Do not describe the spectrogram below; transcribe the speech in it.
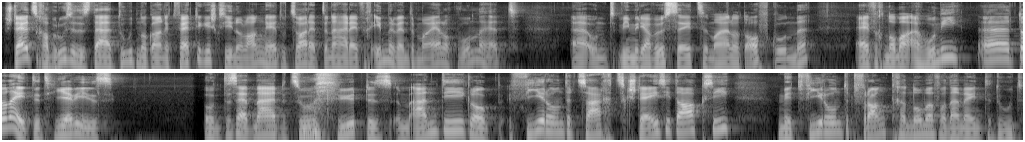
Stellt sich aber heraus, dass der Dude noch gar nicht fertig war, noch lange nicht. Und zwar hat er nachher einfach immer, wenn der Maelo gewonnen hat, äh, und wie wir ja wissen, jetzt hat Maelo oft gewonnen, einfach nochmal einen Huni äh, donated, jeweils. Und das hat dann dazu geführt, dass am Ende, glaube 460 Steine da waren, mit 400 Franken nur von dem einen Dude.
